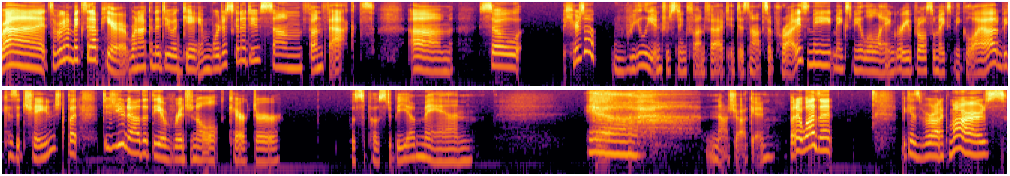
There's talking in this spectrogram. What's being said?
right, so we're gonna mix it up here. We're not gonna do a game. We're just gonna do some fun facts. Um, so here's a really interesting fun fact. It does not surprise me. It makes me a little angry, but also makes me glad because it changed. But did you know that the original character was supposed to be a man? Yeah, not shocking, but it wasn't because Veronica Mars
